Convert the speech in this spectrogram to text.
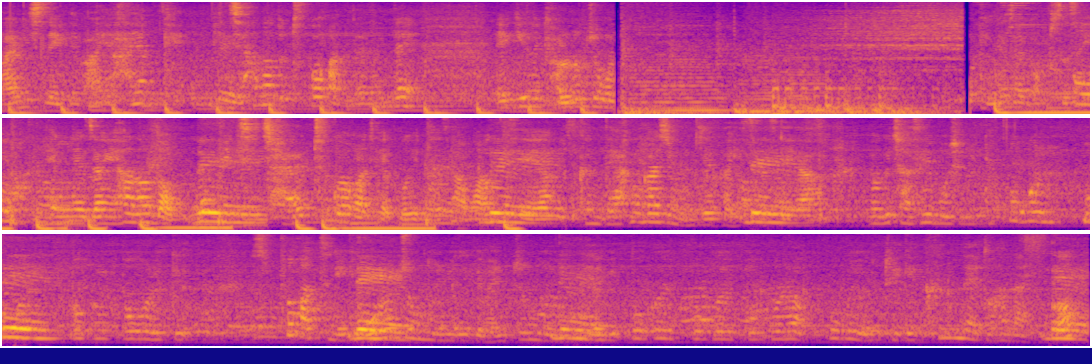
많이 되면 아예 하얗게 빛이 네. 하나도 투과가 안 되는데 아기는 결론적으로 백내장이 없으세요. 어. 백내장이 하나도 없고 네. 빛이 잘 투과가 되고 있는 상황이세요. 근데 한 가지 문제가 있으세요. 여기 자세히 보시면 이렇게 뽀글 뽀글 네. 뽀글 뽀글 이렇게 스프 같은 게 네. 오른쪽 눈여 눈인데 네. 여기 뽀글 뽀글 뽀글 뽀글 여기 되게 큰 데도 하나 있고 네.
